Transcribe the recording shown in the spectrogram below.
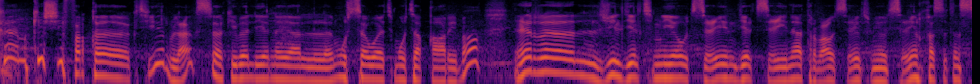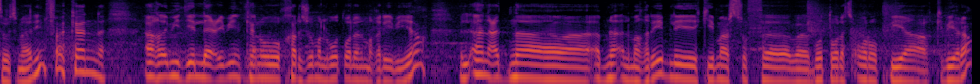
كان ما كاينش شي فرق كثير بالعكس كيبان لي أنايا المستويات متقاربة. غير الجيل ديال 98 ديال التسعينات 94 98 خاصة 86 فكان أغلبية ديال اللاعبين كانوا خرجوا من البطولة المغربية. الآن عندنا أبناء المغرب اللي كيمارسوا في بطولات أوروبية كبيرة.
